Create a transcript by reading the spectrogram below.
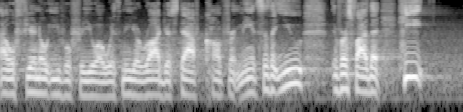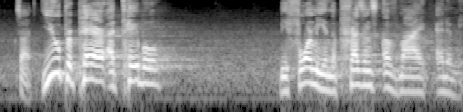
I will fear no evil, for you are with me. Your rod, your staff comfort me. It says that you, in verse 5, that he Sorry. You prepare a table before me in the presence of my enemies.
